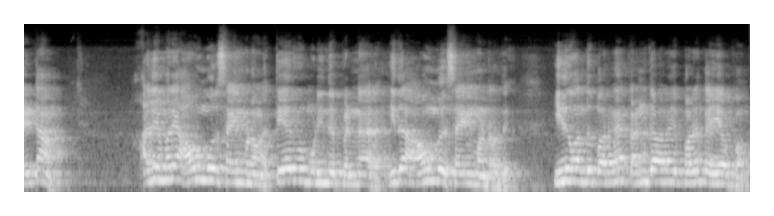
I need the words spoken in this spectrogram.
ரைட்டா அதே மாதிரி அவங்க ஒரு சைன் பண்ணுவாங்க. தேர்வு முடிந்த பின்னர் இது அவங்க சைன் பண்ணுறது இது வந்து பாருங்கள் கண்காணிப்பாளர் கையொப்பம்.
